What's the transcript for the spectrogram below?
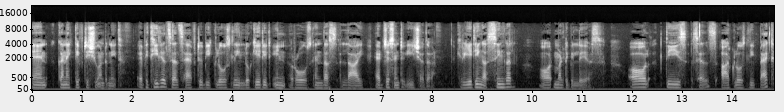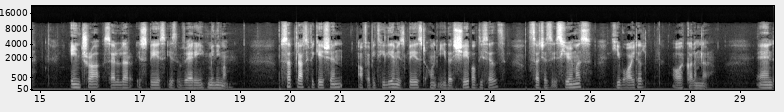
and connective tissue underneath. Epithelial cells have to be closely located in rows and thus lie adjacent to each other, creating a single or multiple layers. All these cells are closely packed. Intracellular space is very minimum. Subclassification of epithelium is based on either shape of the cells such as squamous, cuboidal or columnar and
